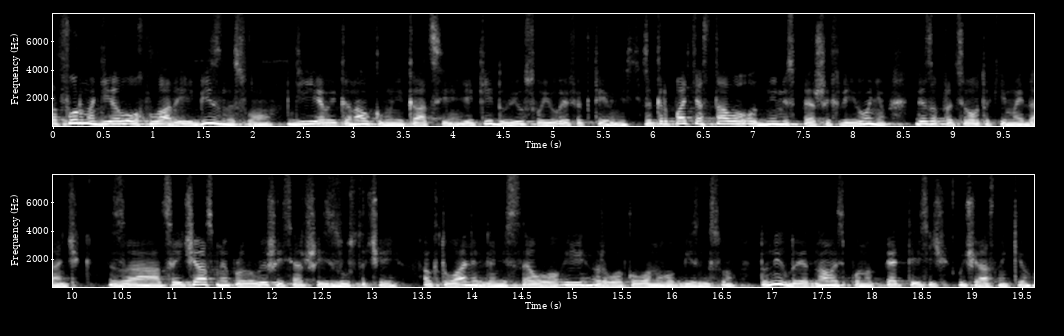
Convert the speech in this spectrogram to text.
Платформа Діалог влади і бізнесу дієвий канал комунікації, який довів свою ефективність. Закарпаття стало одним із перших регіонів, де запрацював такий майданчик. За цей час ми провели 66 зустрічей. Актуальних для місцевого і релокованого бізнесу. До них доєднались понад 5 тисяч учасників.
